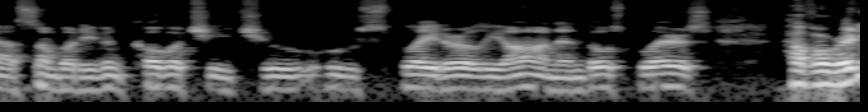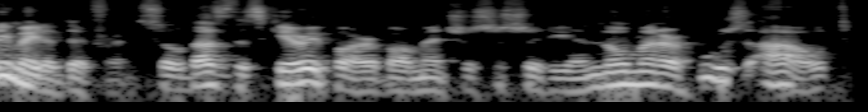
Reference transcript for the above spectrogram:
uh, somebody, even Kovacic, who who's played early on, and those players have already made a difference. So that's the scary part about Manchester City. And no matter who's out,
